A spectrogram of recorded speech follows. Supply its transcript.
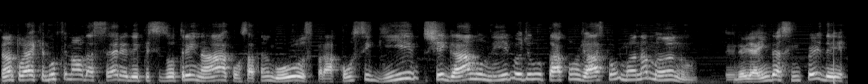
Tanto é que no final da série ele precisou treinar com o Satangos pra conseguir chegar no nível de lutar com o Jaspion mano a mano. Entendeu? E ainda assim perder.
